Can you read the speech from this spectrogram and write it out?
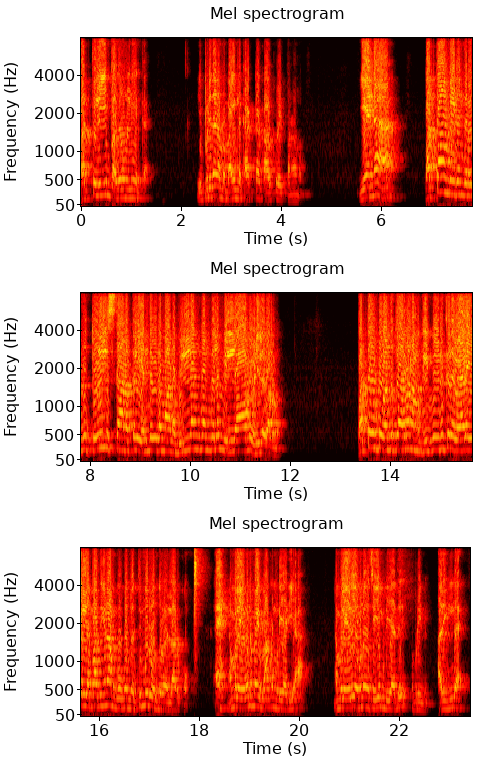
பத்துலையும் பதினொன்னுலையும் இருக்க. இப்படிதான் நம்ம மைண்ட்ல கரெக்டா கால்குலேட் பண்ணணும். ஏன்னா பத்தாம் வீடுங்கிறது தொழில் ஸ்தானத்துல எந்த விதமான வில்லங்கங்களும் இல்லாம வெளியில வரணும். பத்தை விட்டு வந்துட்டாருன்னா நமக்கு இப்ப இருக்கிற வேலைகள்ல பாத்தீங்கன்னா நமக்கு கொஞ்சம் திமிர் வந்துடும் எல்லாருக்கும். ஏ நம்மளை எவனுமே பார்க்க முடியாதியா? நம்மளை எதுவும் எவனும் செய்ய முடியாது? அப்படின்னு. அது இல்ல.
